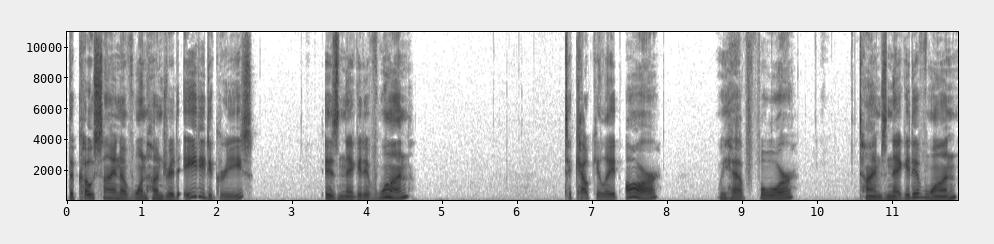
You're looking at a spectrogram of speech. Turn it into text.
The cosine of 180 degrees is negative 1. To calculate r, we have 4 times negative 1,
